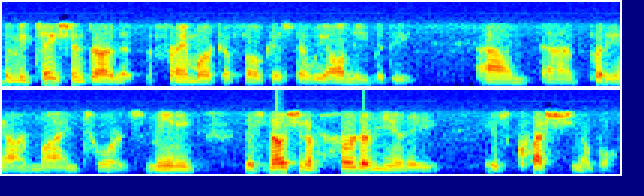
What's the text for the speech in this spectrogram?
the mutations are the framework of focus that we all need to be um, uh, putting our mind towards. Meaning, this notion of herd immunity is questionable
